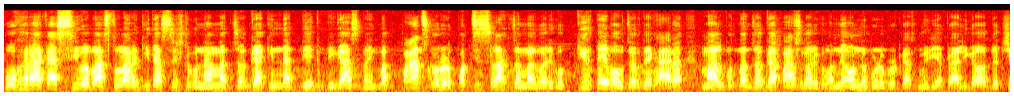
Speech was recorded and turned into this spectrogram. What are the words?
पोखराका शिव वास्तोला र गीता श्रेष्ठको नाममा जग्गा किन्दा देख विकास ब्याङ्कमा पाँच करोड पच्चिस लाख जम्मा गरेको किर्ते भौचर देखाएर मालपुतमा जग्गा पास गरेको भन्दै अन्नपूर्ण ब्रोडकास्ट मिडिया प्रणालीका अध्यक्ष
